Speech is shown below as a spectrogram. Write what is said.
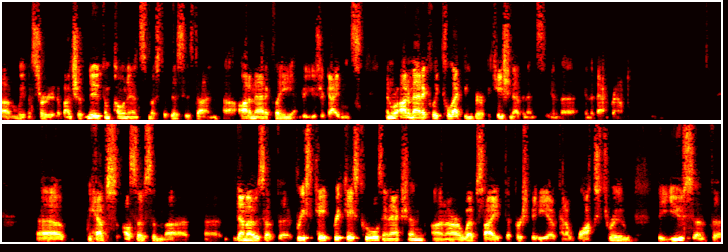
um, we've inserted a bunch of new components. Most of this is done uh, automatically under user guidance, and we're automatically collecting verification evidence in the in the background. Uh, we have also some uh, uh, demos of the briefcase, briefcase tools in action on our website. The first video kind of walks through the use of the,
